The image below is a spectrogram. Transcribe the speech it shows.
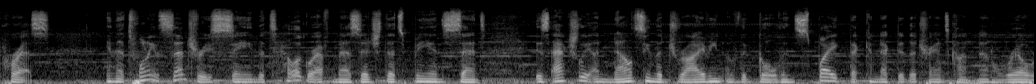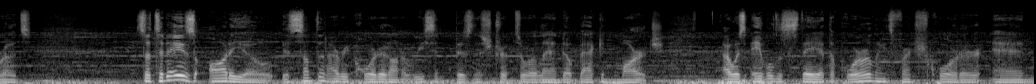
press. In the 20th century scene, the telegraph message that's being sent is actually announcing the driving of the golden spike that connected the transcontinental railroads. So today's audio is something I recorded on a recent business trip to Orlando back in March. I was able to stay at the Port Orleans French Quarter and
